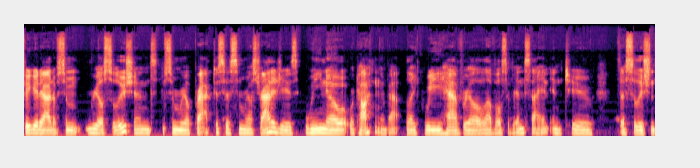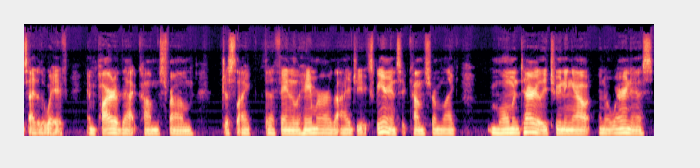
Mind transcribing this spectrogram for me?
figured out of some real solutions, some real practices, some real strategies, we know what we're talking about. Like we have real levels of insight into the solution side of the wave. And part of that comes from just like the Fannie Lou Hamer or the IG experience, it comes from like momentarily tuning out an awareness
